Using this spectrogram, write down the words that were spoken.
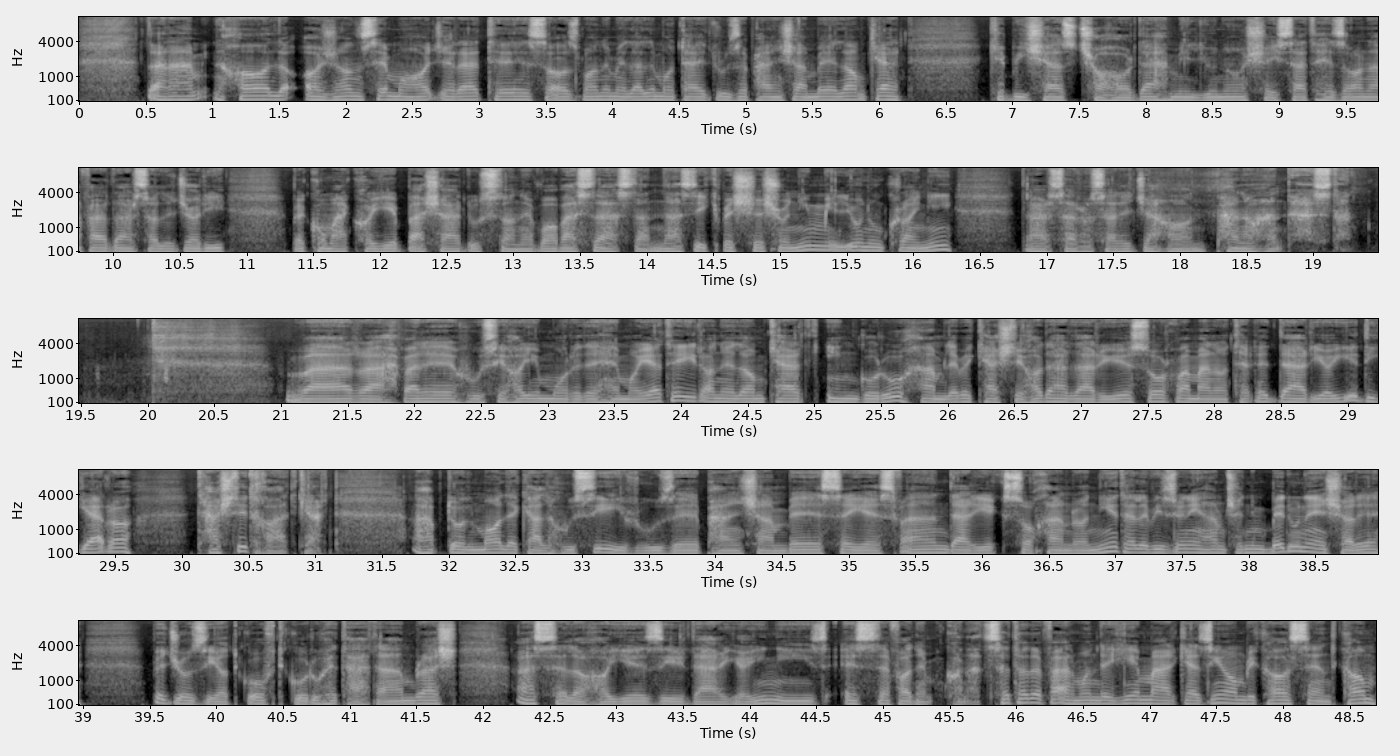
در همین حال آژانس مهاجرت سازمان ملل متحد روز پنجشنبه اعلام کرد که بیش از 14 میلیون و 600 هزار نفر در سال جاری به کمک های بشر دوستانه وابسته هستند. نزدیک به 6.5 میلیون اوکراینی در سراسر جهان پناهنده هستند. و رهبر حوسی های مورد حمایت ایران اعلام کرد این گروه حمله به کشتی ها در دریای سرخ و مناطق دریایی دیگر را تشدید خواهد کرد. عبدالمالک الحوسی روز پنجشنبه سه اسفند در یک سخنرانی تلویزیونی همچنین بدون اشاره به جزئیات گفت گروه تحت امرش از سلاحهای زیردریایی نیز استفاده می کند. ستاد فرماندهی مرکزی آمریکا سنتکام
